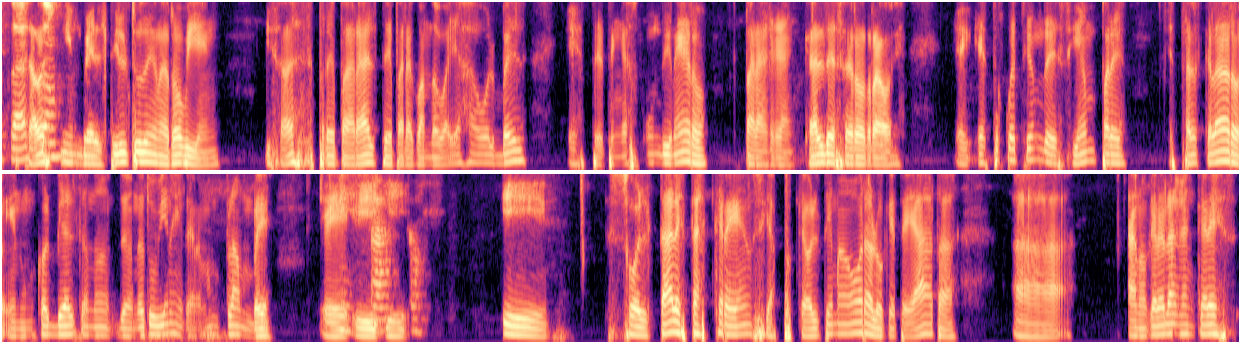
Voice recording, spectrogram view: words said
sabes invertir tu dinero bien y sabes prepararte para cuando vayas a volver, este, tengas un dinero para arrancar de cero otra vez. Eh, esto es cuestión de siempre estar claro y nunca olvidarte de dónde tú vienes y tener un plan B. Eh, y, y, soltar estas creencias, porque a última hora lo que te ata a, no querer arrancar es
